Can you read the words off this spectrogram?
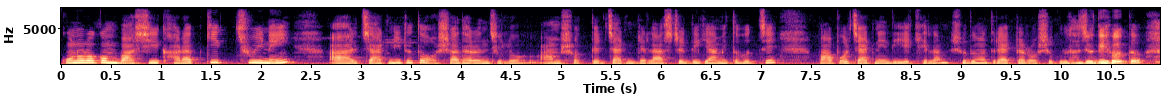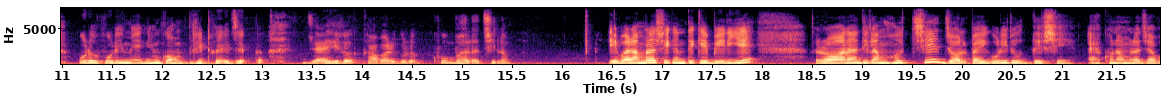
কোনো রকম বাসি, খারাপ কিচ্ছুই নেই। আর চাটনিটা তো অসাধারণ ছিল। আমসত্ত্বের চাটনিটা। লাস্টের দিকে আমি তো হচ্ছে পাঁপড় চাটনি দিয়ে খেলাম। শুধুমাত্র একটা রসগোল্লা যদি হতো, পুরোপুরি মেনু কমপ্লিট হয়ে যেত। যাই হোক, খাবারগুলো খুব ভালো ছিল। এবার আমরা সেখান থেকে বেরিয়ে রওনা দিলাম হচ্ছে জলপাইগুড়ির উদ্দেশ্যে। এখন আমরা যাব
